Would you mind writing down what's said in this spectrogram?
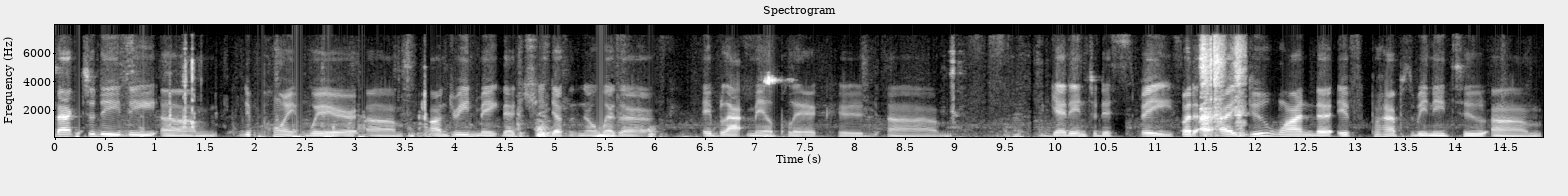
back to the the um the point where um Andreen made that she doesn't know whether a black male player could um get into this space. But I, I do wonder if perhaps we need to um,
